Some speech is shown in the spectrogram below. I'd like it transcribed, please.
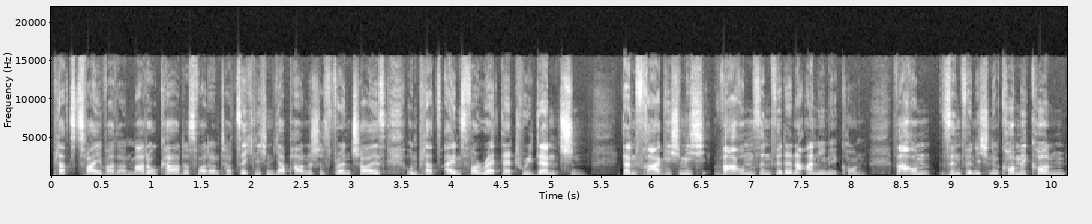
Platz 2 war dann Madoka, das war dann tatsächlich ein japanisches Franchise. Und Platz 1 war Red Dead Redemption dann frage ich mich, warum sind wir denn eine Anime-Con? Warum sind wir nicht eine Comic-Con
